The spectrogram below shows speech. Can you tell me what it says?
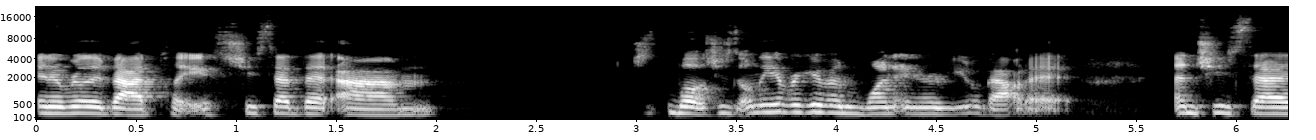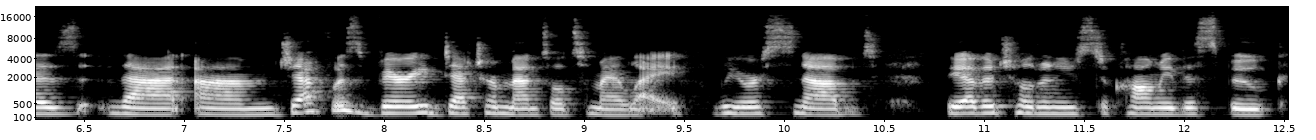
in a really bad place. She said that, um, well, she's only ever given one interview about it. And she says that um, Jeff was very detrimental to my life. We were snubbed. The other children used to call me the spook.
